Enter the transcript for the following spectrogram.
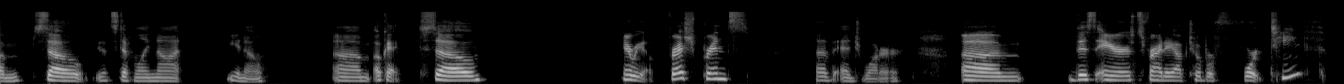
Um. So it's definitely not. You know. Um. Okay. So here we go. Fresh Prince of Edgewater. Um. This airs Friday, October fourteenth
